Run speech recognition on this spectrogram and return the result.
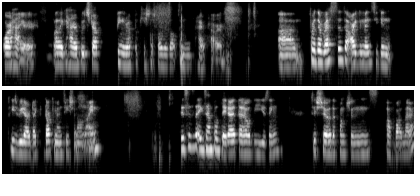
or higher, or like higher bootstrapping replications will result in higher power. Um, for the rest of the arguments, you can please read our doc documentation online. This is the example data that I'll be using to show the functions of WildMeta.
